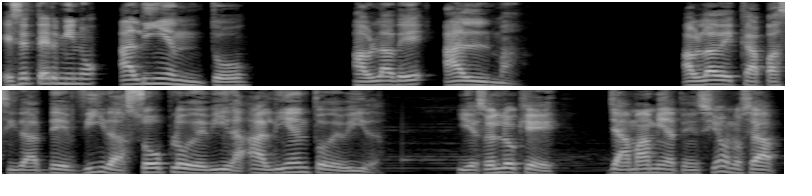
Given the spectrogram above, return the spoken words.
Ese término aliento habla de alma, habla de capacidad de vida, soplo de vida, aliento de vida. Y eso es lo que llama mi atención. O sea,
